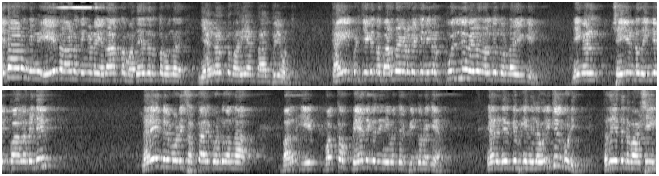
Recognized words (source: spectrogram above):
ഏതാണ് നിങ്ങൾ ഏതാണ് നിങ്ങളുടെ യഥാർത്ഥ മതേതരത്വം എന്ന് ഞങ്ങൾക്കും അറിയാൻ താല്പര്യമുണ്ട്. കയ്യിൽ പിടിച്ചേക്കുന്ന ഭരണഘടനയ്ക്ക് നിങ്ങൾ പുല്ലുവില നൽകുന്നുണ്ടെങ്കിൽ നിങ്ങൾ ചെയ്യേണ്ടത് ഇന്ത്യൻ പാർലമെന്റിൽ നരേന്ദ്രമോദി സർക്കാർ കൊണ്ടുവന്ന ഈ വക്കഫ് ഭേദഗതി നിയമത്തെ പിന്തുണയ്ക്കുകയാണ്. ഞാൻ ദീർഘിപ്പിക്കുന്നില്ല. ഒരിക്കൽ കൂടി ഹൃദയത്തിന്റെ ഭാഷയിൽ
